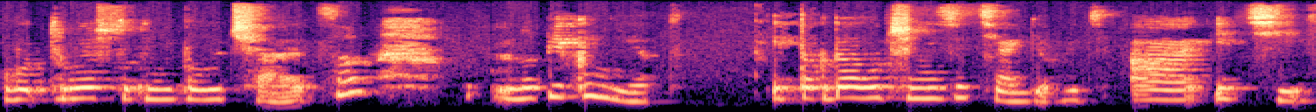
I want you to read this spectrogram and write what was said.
вот у меня что-то не получается, но пика нет. И тогда лучше не затягивать, а идти.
